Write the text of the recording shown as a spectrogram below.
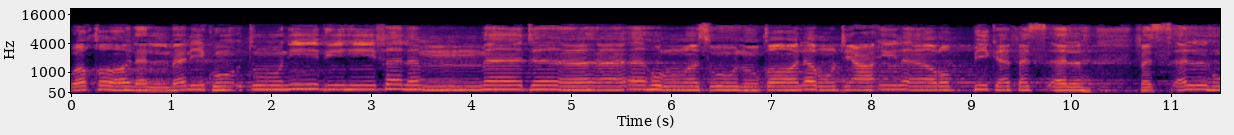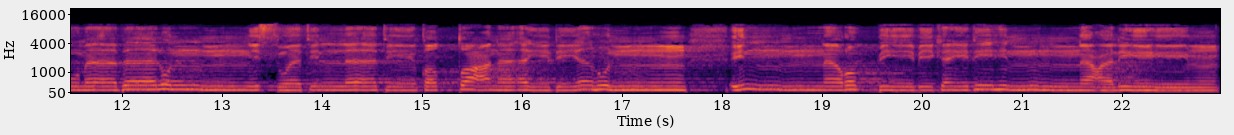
وقال الملك ائتوني به فلما جاءه الرسول قال ارجع إلى ربك فاسأله فاسأله ما بال النسوة اللاتي قطعن أيديهن إن ربي بكيدهن عليم.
